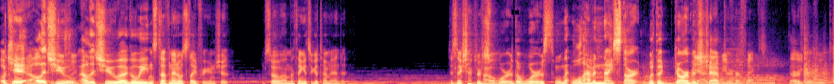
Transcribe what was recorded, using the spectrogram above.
Okay, I'll let. It's you. I'll let you uh, go eat and stuff, and I know it's late for you and shit. So um, I think it's a good time to end it. This next chapter is wor- the worst. We'll, we'll have a nice start with a garbage Yeah, chapter. perfect. That'd perfect.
